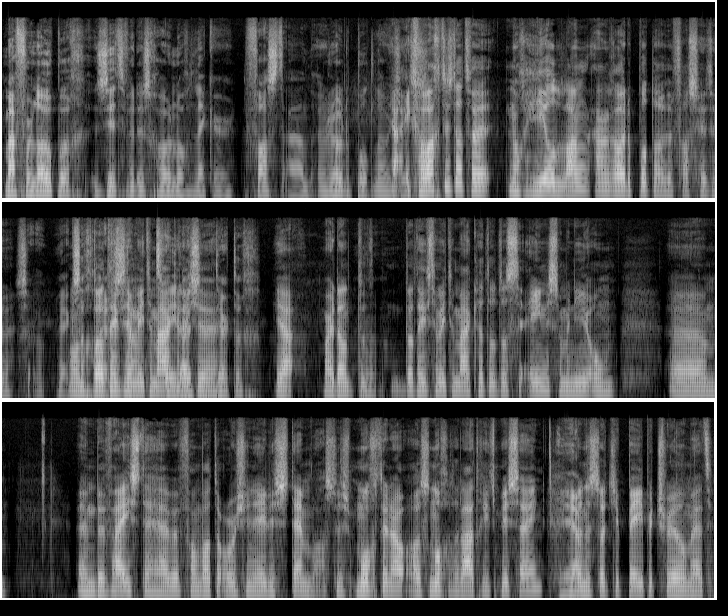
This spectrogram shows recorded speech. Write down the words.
Maar voorlopig zitten we dus gewoon nog lekker vast aan rode potloodjes. Ja, ik verwacht dus dat we nog heel lang aan rode potloden vastzitten. Zo. Ja, ik Want zag dat heeft ermee te maken dat je- 2030. Maar dan, dat, Ja. dat heeft ermee te maken dat dat, dat is de enige manier om ehm, een bewijs te hebben van wat de originele stem was. Dus mocht er nou alsnog later iets mis zijn, Ja. dan is dat je paper trail met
